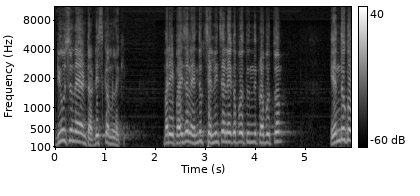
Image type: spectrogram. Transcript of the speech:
dues ఉన్నాయంట డిస్కంలకి మరి ఈ పైసలు ఎందుకు చెల్లించలేకపోతుంది ప్రభుత్వం? ఎందుకు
